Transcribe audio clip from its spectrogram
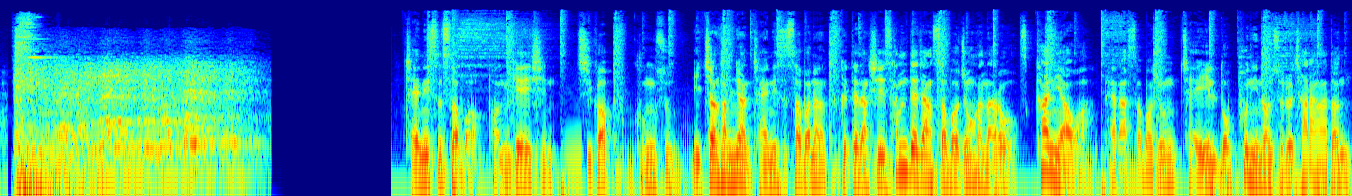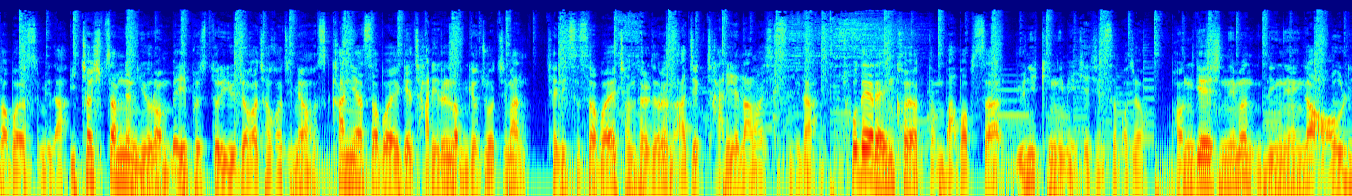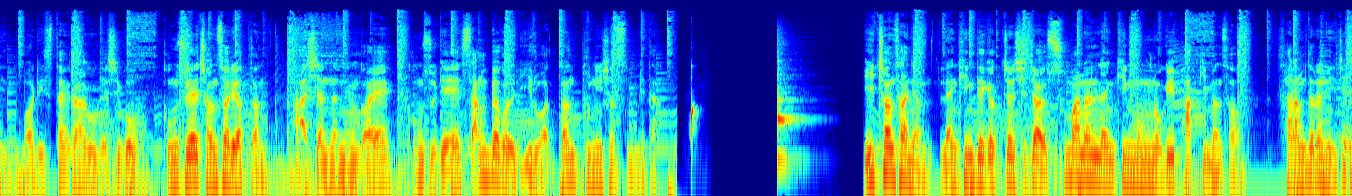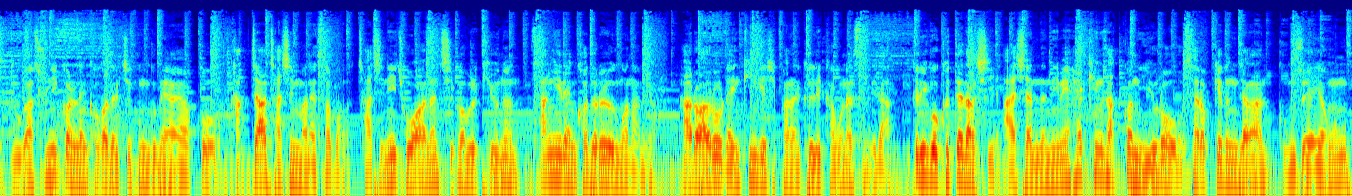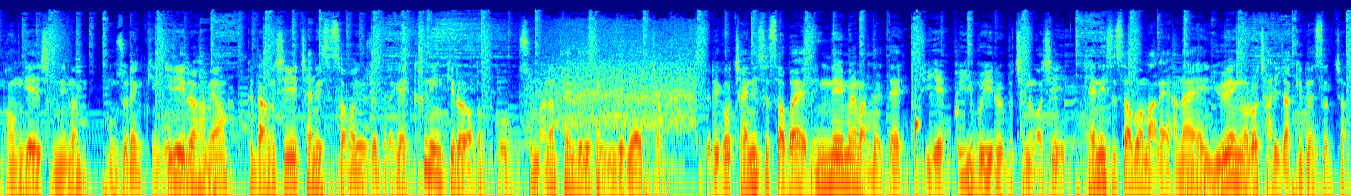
제니스 서버, 번개의 신, 직업, 궁수. 2003년 제니스 서버는 그때 당시 3대장 서버 중 하나로 스카니아와 베라 서버 중 제일 높은 인원수를 자랑하던 서버였습니다. 2013년 이후로 메이플 스토리 유저가 적어지며 스카니아 서버에게 자리를 넘겨주었지만 제니스 서버의 전설들은 아직 자리에 남아 있었습니다. 초대 랭커였던 마법사 유니킹님이 계신 서버죠. 번개의 신님은 닉네임과 어울린 머리 스타일을 하고 계시고 궁수의 전설이었던 아시안느님과의 궁수계의 쌍벽을 이루었던 분이셨습니다. 2004년 랭킹 대격전 시절 수많은 랭킹 목록이 바뀌면서 사람들은 이제 누가 순위권 랭커가 될지 궁금해하였고 각자 자신만의 서버, 자신이 좋아하는 직업을 키우는 상위 랭커들을 응원하며 하루하루 랭킹 게시판을 클릭하곤 했습니다. 그리고 그때 당시 아시안느님의 해킹 사건 이후로 새롭게 등장한 궁수의 영웅 번개의 신님은 궁수 랭킹 1위를 하며 그 당시 제니스 서버 유저들에게 큰 인기를 얻었고 수많은 팬들이 생기게 되었죠. 그리고 제니스 서버에 닉네임을 만들 때 뒤에 VV를 붙이는 것이 제니스 서버만의 하나의 유행어로 자리 잡기도 했었죠.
